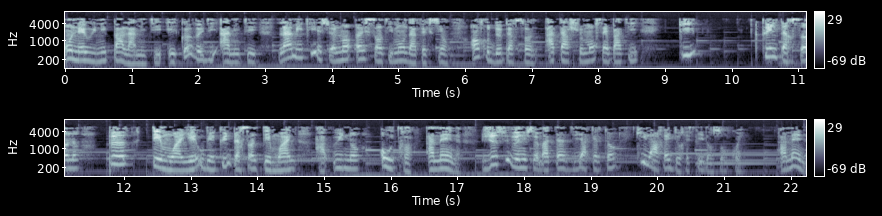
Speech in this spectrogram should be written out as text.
on est uni par l'amitié. Et que veut dire amitié? L'amitié est seulement un sentiment d'affection entre deux personnes, attachement, sympathie, qui qu'une personne peut témoigner ou bien qu'une personne témoigne à une autre. Amen. Je suis venu ce matin dire à quelqu'un qu'il arrête de rester dans son coin. Amen.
